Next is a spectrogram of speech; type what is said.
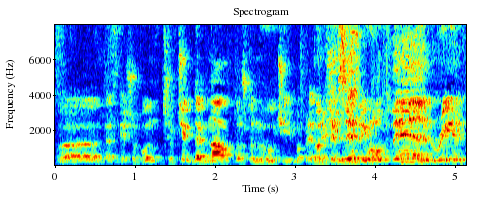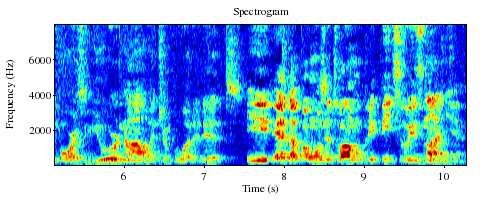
в, так сказать, чтобы, он, чтобы человек догнал то, что мы выучили по Because предотвращению it will срыва. then reinforce your knowledge of what it is. И это поможет вам укрепить свои знания,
